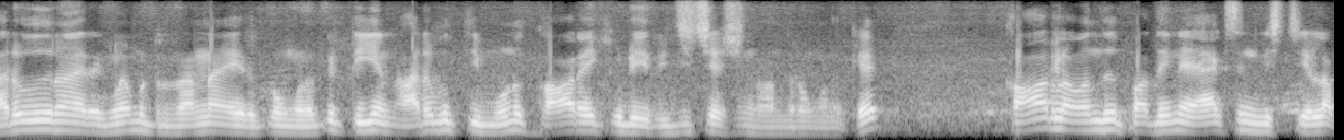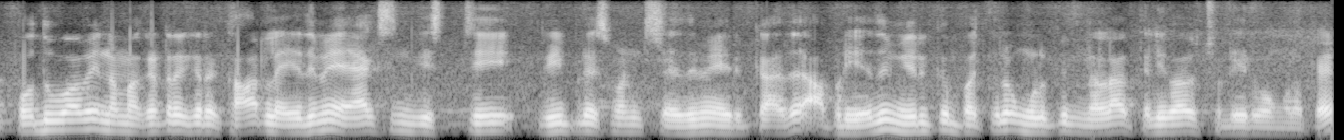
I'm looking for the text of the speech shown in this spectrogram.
அறுபதாயிரம் கிலோமீட்டர் ரன் ஆகிருக்கும் உங்களுக்கு. டிஎன் அறுபத்தி மூணு காரைக்குடி ரிஜிஸ்ட்ரேஷன் வந்துடும் உங்களுக்கு. காரில் வந்து பார்த்தீங்கன்னா ஆக்சிடென்ட் ஹிஸ்ட்ரி எல்லாம் பொதுவாகவே நம்ம கிட்ட இருக்கிற காரில் எதுவுமே ஆக்சிடென்ட் ஹிஸ்ட்ரி ரீப்ளேஸ்மெண்ட்ஸ் எதுவுமே இருக்காது. அப்படி எதுவும் இருக்கும் பட்சத்தில் உங்களுக்கு நல்லா தெளிவாக சொல்லிடுவோம் உங்களுக்கு.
